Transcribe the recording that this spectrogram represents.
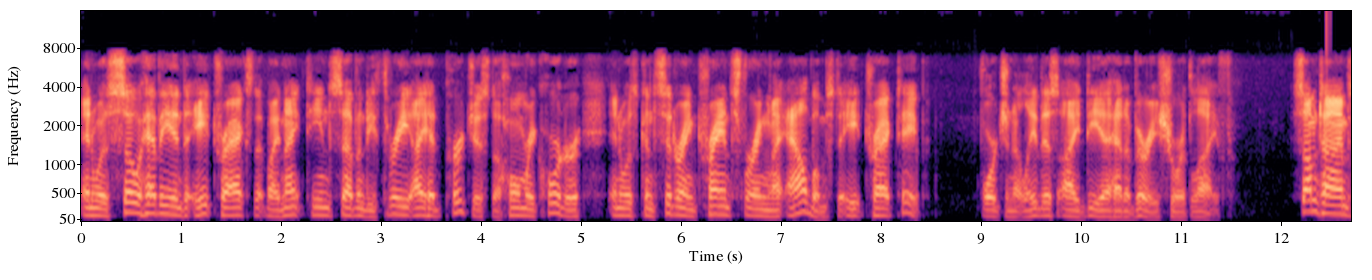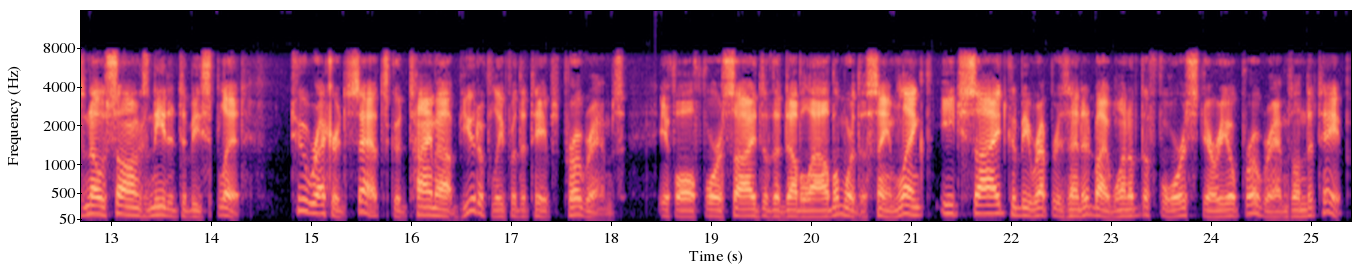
and was so heavy into 8 tracks that by 1973 I had purchased a home recorder and was considering transferring my albums to 8 track tape. Fortunately, this idea had a very short life. Sometimes no songs needed to be split. Two record sets could time out beautifully for the tape's programs. If all four sides of the double album were the same length, each side could be represented by one of the four stereo programs on the tape.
